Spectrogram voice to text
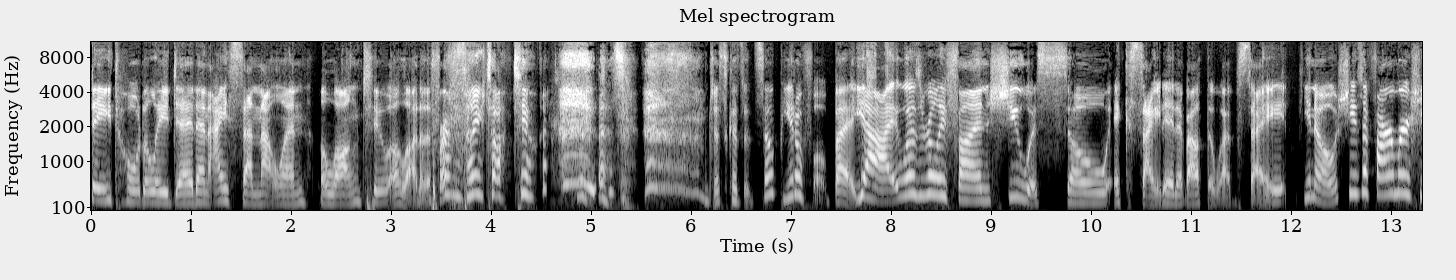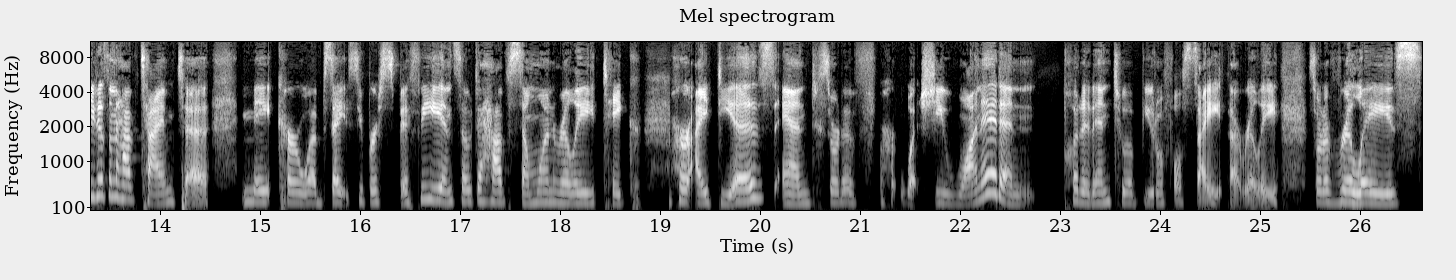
They totally did. And I send that one along to a lot of the firms I talk to just because it's so beautiful. But yeah, it was really fun. She was so excited about the website. You know, she's a farmer, she doesn't have time to make her website super spiffy. And so to have someone really take her ideas and sort of her, what she wanted and put it into a beautiful site that really sort of relays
